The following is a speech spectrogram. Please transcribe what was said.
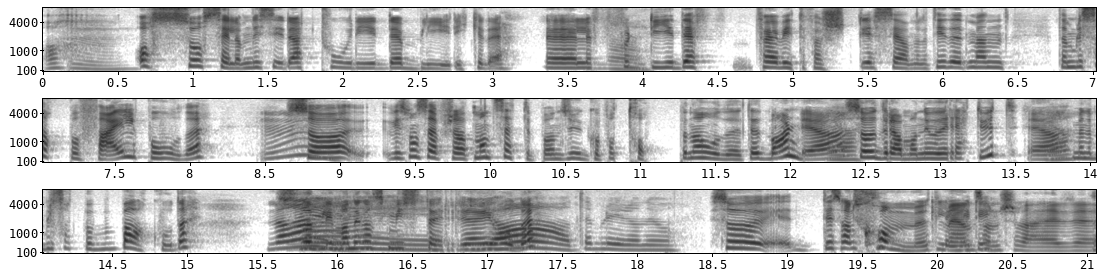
Oh. Mm. Også selv om de sier det er to rir, det blir ikke det. Eller fordi det får jeg vite først i senere tid, men den blir satt på feil på hodet. Så hvis man ser for seg at man setter på en sugekopp på toppen av hodet til et barn, Ja. så drar man jo rett ut. Ja. Men det blir satt på bakhodet. Nei. Så da blir man jo ganske mye større i ja, hodet. det blir han jo. Så det Så han kom ut med en sånn svær eh,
